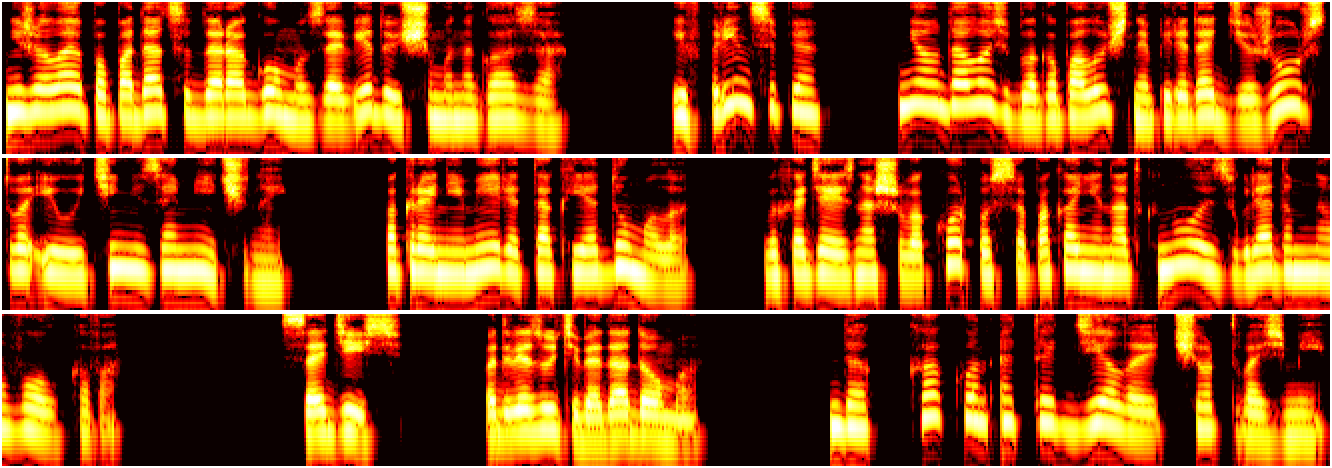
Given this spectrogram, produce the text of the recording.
не желая попадаться дорогому заведующему на глаза. И, в принципе, мне удалось благополучно передать дежурство и уйти незамеченной. По крайней мере, так я думала, выходя из нашего корпуса, пока не наткнулась взглядом на Волкова. «Садись, подвезу тебя до дома». Да как он это делает, черт возьми?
